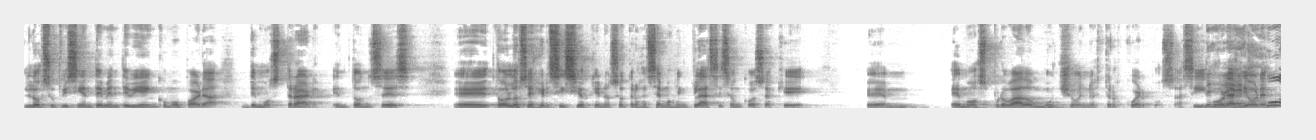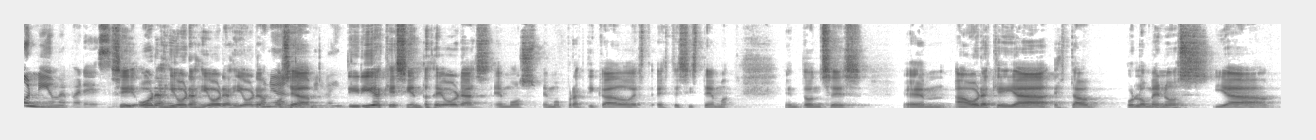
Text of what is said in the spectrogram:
lo suficientemente bien como para demostrar. Entonces, eh, todos los ejercicios que nosotros hacemos en clase son cosas que hemos probado mucho en nuestros cuerpos. Así, horas y horas. junio, me parece. Sí, horas y horas y horas y horas. o sea, diría que cientos de horas hemos, hemos practicado este, este sistema. Entonces, em, ahora que ya está, por lo menos ya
